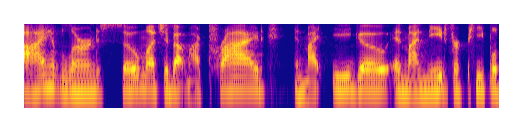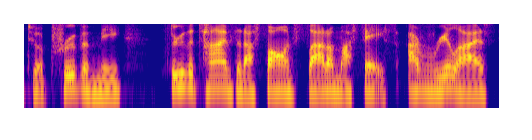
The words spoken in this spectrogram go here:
I have learned so much about my pride and my ego and my need for people to approve of me through the times that I've fallen flat on my face, I've realized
